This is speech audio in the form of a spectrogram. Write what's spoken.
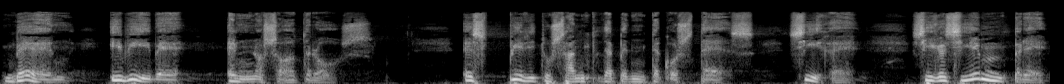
Ven y vive en nosotros. Espíritu Santo de Pentecostés, sigue sigue siempre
